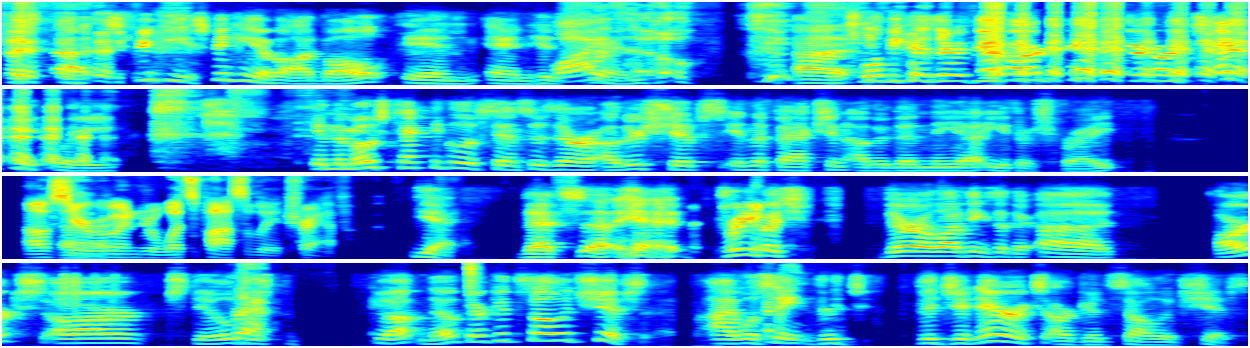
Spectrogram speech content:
But, uh, speaking speaking of Oddball in and his Why friends, though? uh, well, because there there are there are technically, in the most technical of senses, there are other ships in the faction other than the uh, Aethersprite. Oh, so you're Uh, going into what's possibly a trap. Yeah, that's uh, yeah, pretty much. There are a lot of things that there. Uh, arcs are still Crap. just. Oh, no, they're good solid ships. I will I say mean- the the generics are good solid ships.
